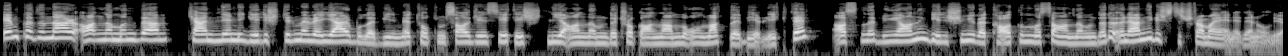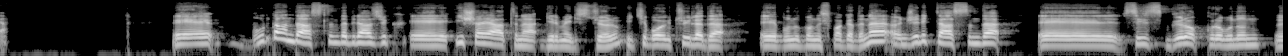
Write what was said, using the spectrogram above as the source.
hem kadınlar anlamında kendilerini geliştirme ve yer bulabilme, toplumsal cinsiyet eşitliği anlamında çok anlamlı olmakla birlikte aslında dünyanın gelişimi ve kalkınması anlamında da önemli bir sıçramaya neden oluyor. Ee, buradan da aslında birazcık e, iş hayatına girmek istiyorum. İki boyutuyla da e, bunu konuşmak adına. Öncelikle aslında e, siz Gürok grubunun e,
